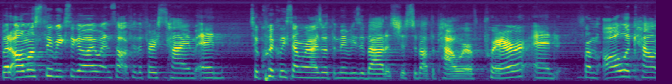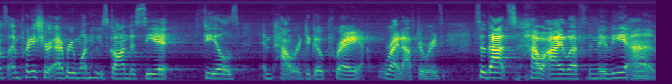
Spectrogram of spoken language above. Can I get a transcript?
but almost three weeks ago, I went and saw it for the first time. And to quickly summarize what the movie's about, it's just about the power of prayer. And from all accounts, I'm pretty sure everyone who's gone to see it feels empowered to go pray right afterwards. So that's how I left the movie. Um,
